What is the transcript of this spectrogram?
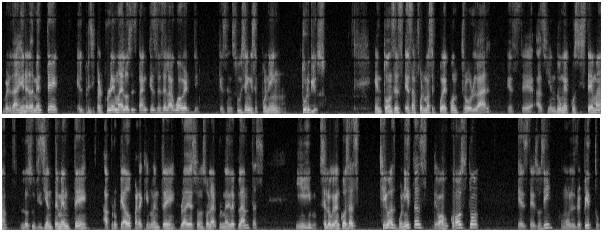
¿verdad? Generalmente el principal problema de los estanques es el agua verde, que se ensucian y se ponen turbios. Entonces, esa forma se puede controlar este, haciendo un ecosistema lo suficientemente apropiado para que no entre radiación solar por medio de plantas y se logran cosas chivas, bonitas, de bajo costo. Este, eso sí, como les repito,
